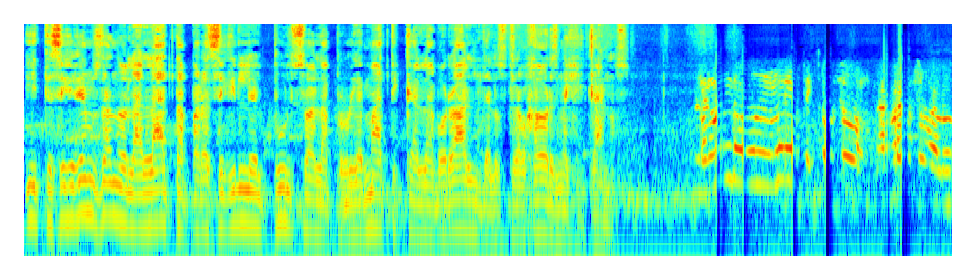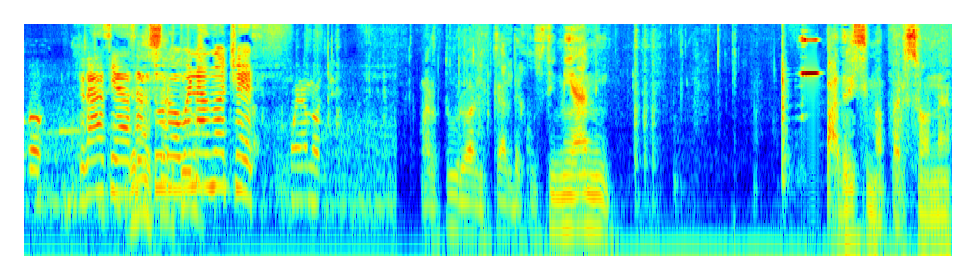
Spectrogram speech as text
y te seguiremos dando la lata para seguirle el pulso a la problemática laboral de los trabajadores mexicanos. Les mando un muy afectuoso abrazo a los dos. Gracias, Arturo. Buenas noches. Buenas noches. Arturo, alcalde Justiniani, padrísima persona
